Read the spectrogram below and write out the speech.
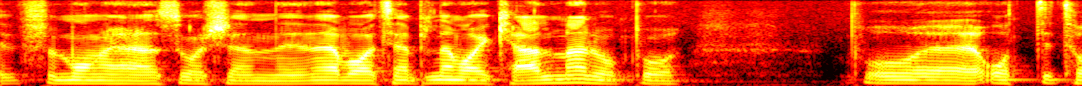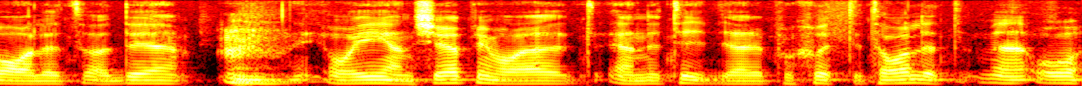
eh, för många år sedan. När jag var, till exempel när jag var i Kalmar då på, på eh, 80-talet. Och i Enköping var jag ännu tidigare på 70-talet. Och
